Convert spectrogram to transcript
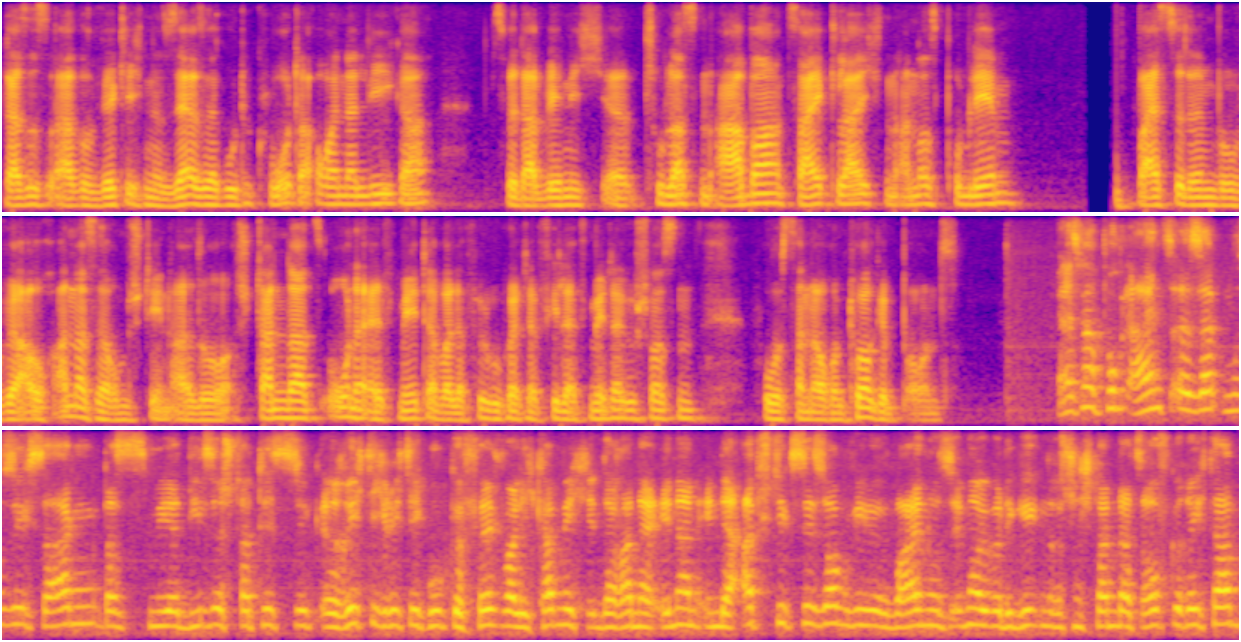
das ist also wirklich eine sehr, sehr gute Quote auch in der Liga dass wir da wenig äh, zulassen. Aber zeitgleich ein anderes Problem. Weißt du denn, wo wir auch andersherum stehen? Also Standards ohne Elfmeter, weil der Füllkrug hat ja viele Elfmeter geschossen, wo es dann auch ein Tor gibt bei uns. Erstmal Punkt 1, äh, muss ich sagen, dass mir diese Statistik äh, richtig, richtig gut gefällt, weil ich kann mich daran erinnern, in der Abstiegssaison, wie wir beiden uns immer über die gegnerischen Standards aufgeregt haben,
